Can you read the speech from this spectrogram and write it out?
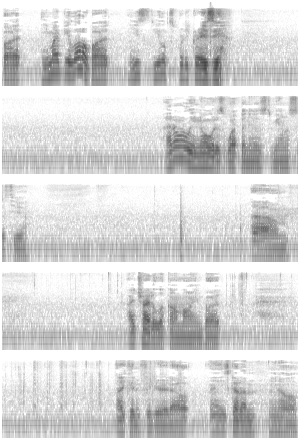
But he might be a little, but he's he looks pretty crazy. I don't really know what his weapon is, to be honest with you. Um, I try to look online, but I couldn't figure it out. He's got a, you know,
